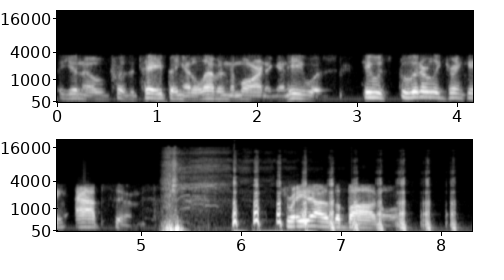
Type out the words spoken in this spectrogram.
you know for the taping at eleven in the morning, and he was he was literally drinking absinthe straight out of the bottle.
